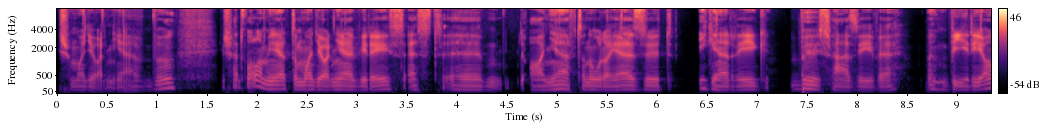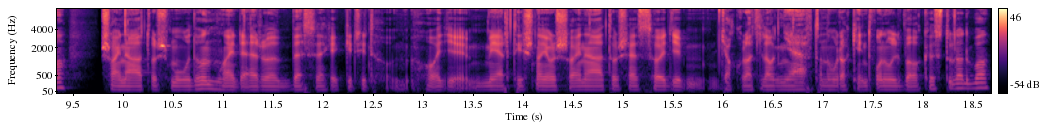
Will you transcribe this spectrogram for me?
és a magyar nyelvből, és hát valamiért a magyar nyelvi rész ezt a nyelvtanóra jelzőt igen rég, bő száz éve bírja, sajnálatos módon, majd erről beszélek egy kicsit, hogy miért is nagyon sajnálatos ez, hogy gyakorlatilag nyelvtanóraként vonult be a köztudatba,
